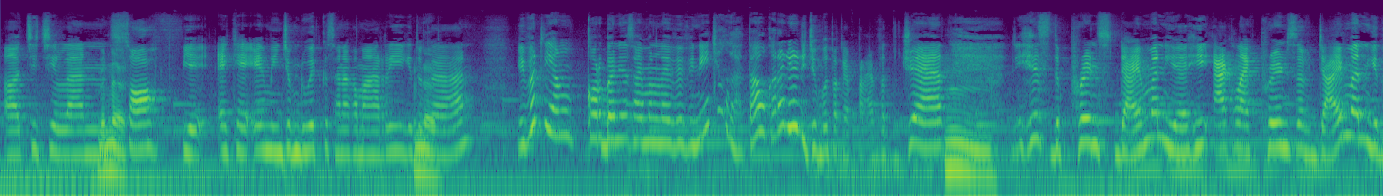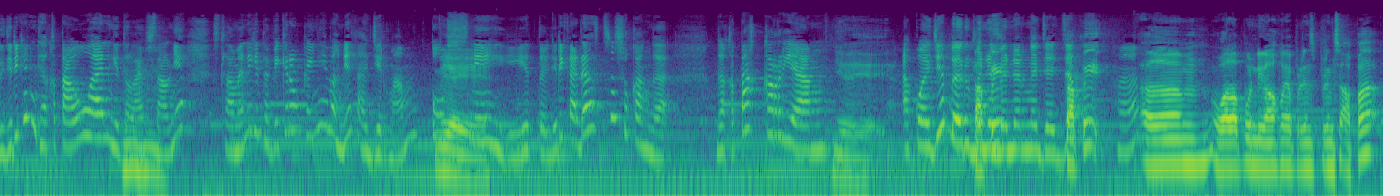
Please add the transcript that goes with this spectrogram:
uh, cicilan Bener. soft ya aka minjem duit ke sana kemari gitu Bener. kan even yang korbannya Simon Leviev ini aja nggak tahu karena dia dijemput pakai private jet Hmm. he's the Prince Diamond ya he act like Prince of Diamond gitu jadi kan nggak ketahuan gitu Hmm. lifestyle-nya selama ini kita pikir oh kayaknya emang dia tajir mampus Iya, iya, nih gitu jadi kadang tuh suka nggak nggak ketakar yang Iya iya iya. aku aja baru bener-bener ngejajak Tapi em, walaupun dia ngakunya prince prince apa,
